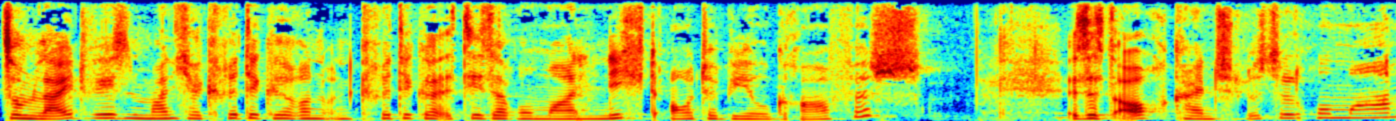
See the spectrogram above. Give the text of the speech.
Zum Leidwesen mancher Kritikerinnen und Kritiker ist dieser Roman nicht autobiografisch. Es ist auch kein Schlüsselroman,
